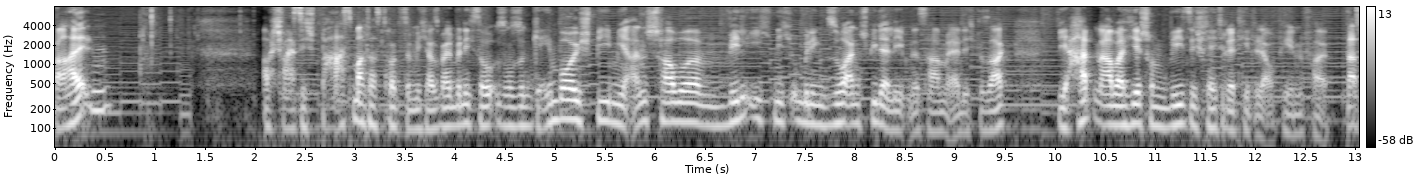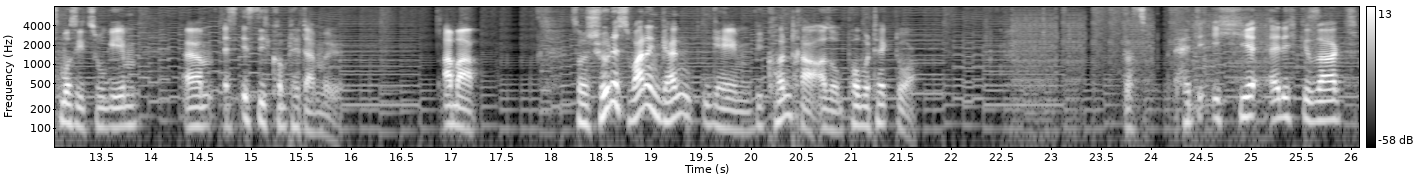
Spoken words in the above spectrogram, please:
behalten. Aber ich weiß nicht, Spaß macht das trotzdem nicht. Also wenn ich so, so, so ein Gameboy-Spiel mir anschaue, will ich nicht unbedingt so ein Spielerlebnis haben, ehrlich gesagt. Wir hatten aber hier schon wesentlich schlechtere Titel auf jeden Fall. Das muss ich zugeben. Ähm, es ist nicht kompletter Müll. Aber so ein schönes Run-and-Gun-Game wie Contra, also Probotector, das hätte ich hier ehrlich gesagt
